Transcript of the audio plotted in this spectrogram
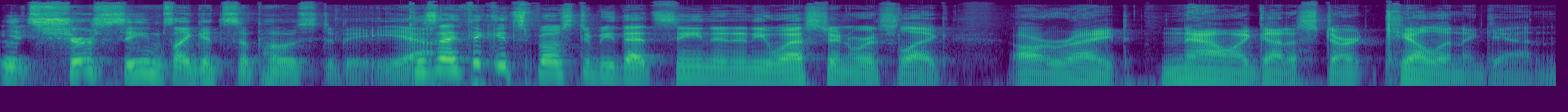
It sure seems like it's supposed to be. Yeah. Because I think it's supposed to be that scene in any western where it's like, all right, now I got to start killing again.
